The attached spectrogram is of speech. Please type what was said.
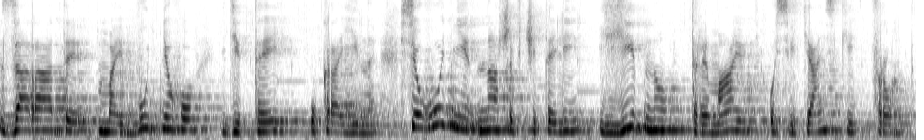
заради майбутнього дітей України. Сьогодні наші вчителі гідно тримають освітянський фронт.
